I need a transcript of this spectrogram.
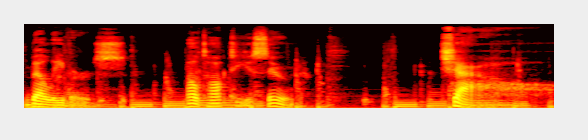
Believers. I'll talk to you soon. Ciao.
